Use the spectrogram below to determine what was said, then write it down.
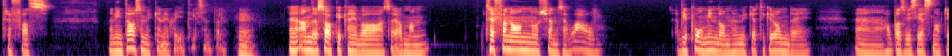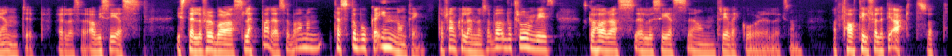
träffas när ni inte har så mycket energi till exempel? Mm. Eh, andra saker kan ju vara så här, om man träffar någon och känner så här, wow, jag blir påmind om hur mycket jag tycker om dig. Uh, hoppas vi ses snart igen, typ. Eller så här, ja vi ses. Istället för att bara släppa det, så bara, men testa att boka in någonting. Ta fram kalendern. Så, vad, vad tror du om vi ska höras eller ses om tre veckor? Eller liksom. Att ta tillfället i akt, så att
